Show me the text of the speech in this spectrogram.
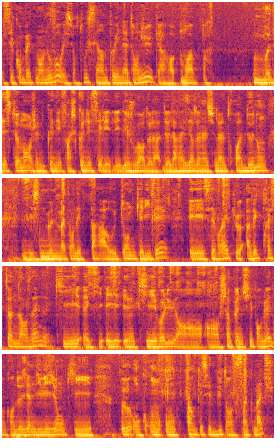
C'est complètement nouveau et surtout c'est un peu inattendu car moi, modestement, je ne connais, enfin, je connaissais les, les, les, joueurs de la, de la réserve de National 3 de nom. Je ne m'attendais pas à autant de qualité. Et c'est vrai qu'avec Preston North End, qui, qui, qui évolue en, en, championship anglais, donc en deuxième division, qui, eux, ont, ont, ont encaissé de but en cinq matchs,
